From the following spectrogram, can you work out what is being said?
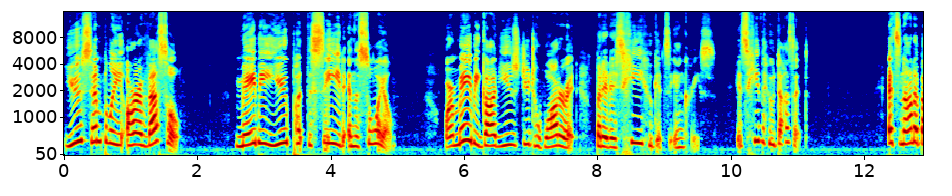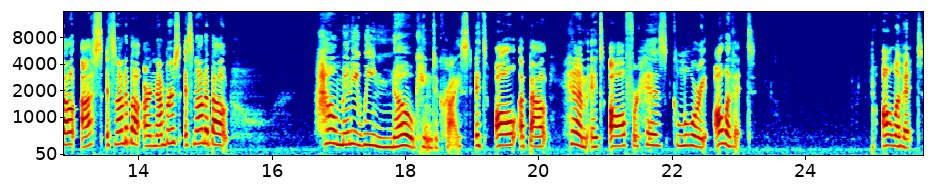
You simply are a vessel. Maybe you put the seed in the soil, or maybe God used you to water it, but it is He who gets the increase. It's He who does it. It's not about us, it's not about our numbers, it's not about how many we know came to Christ. It's all about him. It's all for His glory. All of it. All of it.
